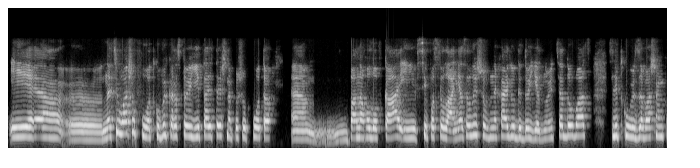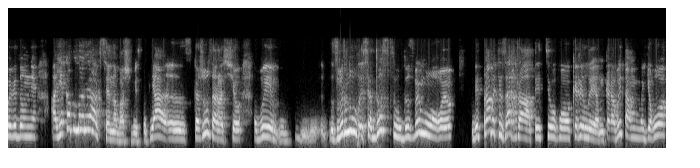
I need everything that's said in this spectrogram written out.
І е, на цю вашу фотку використаю її та теж напишу фото е, пана Головка і всі посилання залишу. Нехай люди доєднуються до вас, слідкують за вашими повідомленнями. А яка була реакція на ваш виступ? Я е, скажу зараз, що ви звернулися до суду з вимогою відправити за грати цього Кириленка. Ви там його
